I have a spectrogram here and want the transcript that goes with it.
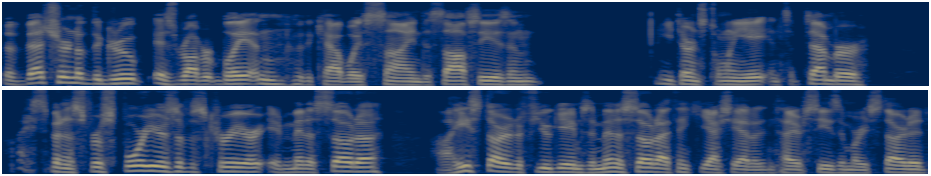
The veteran of the group is Robert Blanton, who the Cowboys signed this offseason. He turns 28 in September. He spent his first four years of his career in Minnesota. Uh, he started a few games in Minnesota. I think he actually had an entire season where he started.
